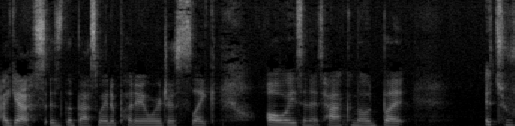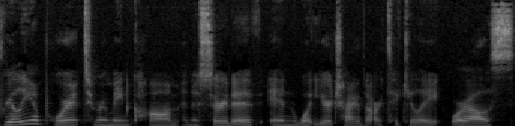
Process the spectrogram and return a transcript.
I guess is the best way to put it, or just like always in attack mode, but it's really important to remain calm and assertive in what you're trying to articulate, or else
